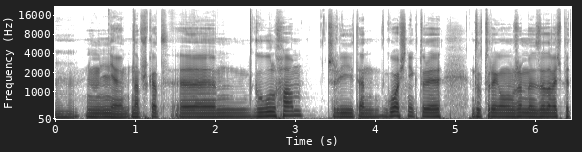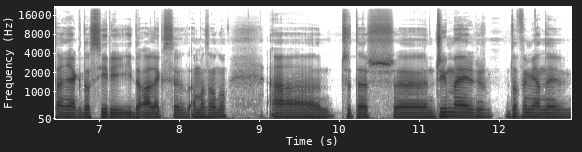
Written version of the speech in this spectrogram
Mhm. Nie wiem, na przykład em, Google Home, czyli ten głośnik, który, do którego możemy zadawać pytania jak do Siri i do Alexy od Amazonu, a, czy też e, Gmail do wymiany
